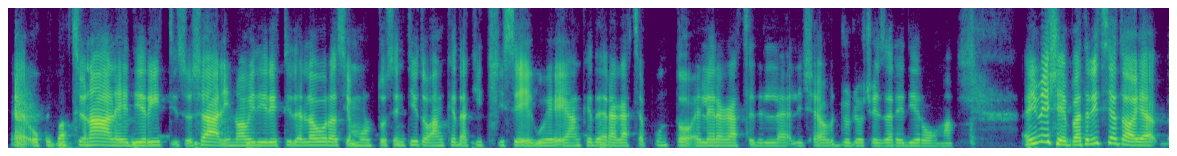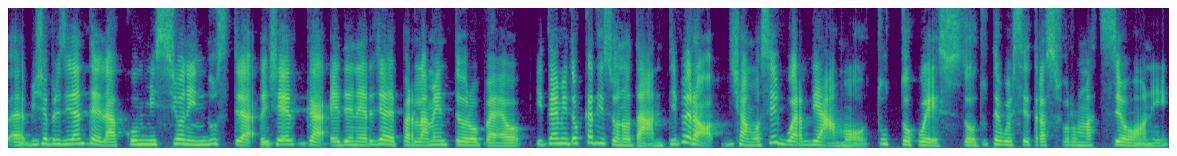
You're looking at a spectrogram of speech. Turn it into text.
eh, occupazionale, diritti sociali, nuovi diritti del lavoro sia molto sentito anche da chi ci segue e anche dai ragazzi appunto e le ragazze del liceo Giulio Cesare di Roma. E invece Patrizia Toia, eh, vicepresidente della Commissione Industria, Ricerca ed Energia del Parlamento Europeo. I temi toccati sono tanti, però diciamo se guardiamo tutto questo, tutte queste trasformazioni,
